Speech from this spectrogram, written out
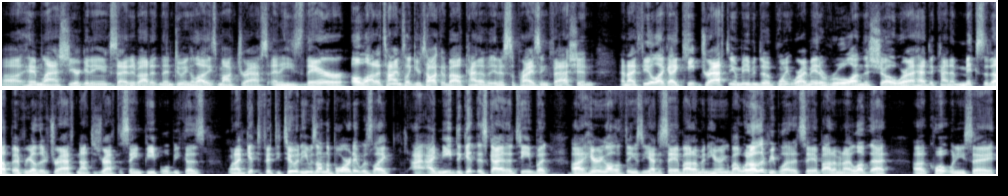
uh, him last year, getting excited about it, and then doing a lot of these mock drafts, and he's there a lot of times, like you're talking about, kind of in a surprising fashion. And I feel like I keep drafting him even to a point where I made a rule on this show where I had to kind of mix it up every other draft, not to draft the same people because when I'd get to 52 and he was on the board, it was like, I, I need to get this guy on the team. But uh, hearing all the things that he had to say about him and hearing about what other people had to say about him. And I love that uh, quote when you say,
